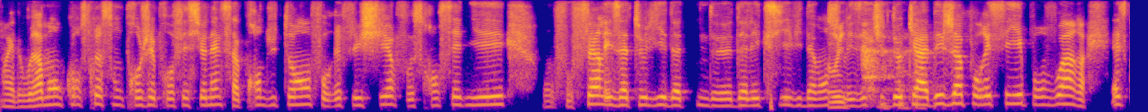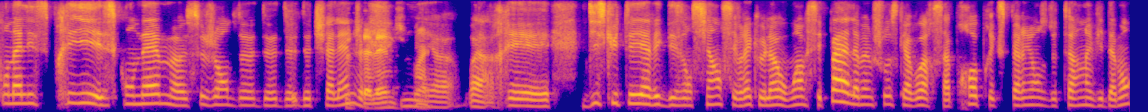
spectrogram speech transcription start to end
Ouais, donc vraiment construire son projet professionnel, ça prend du temps, il faut réfléchir, il faut se renseigner, il faut faire les ateliers d'Alexis évidemment sur les études de cas déjà pour essayer, pour voir est-ce qu'on a l'esprit, est-ce qu'on aime euh, ce genre de, de, challenge? Mais euh, voilà, discuter avec des anciens, c'est vrai que là au moins c'est pas la même chose qu'avoir sa propre expérience de terrain évidemment,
